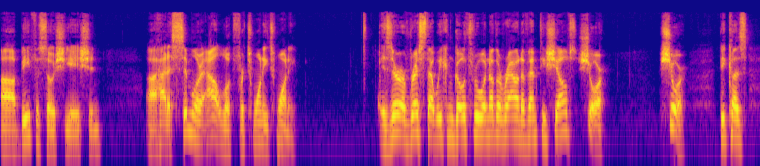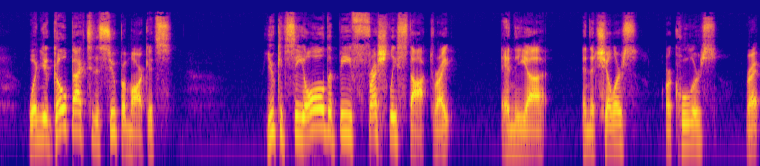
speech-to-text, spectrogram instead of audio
uh, Beef Association uh, had a similar outlook for 2020. Is there a risk that we can go through another round of empty shelves? Sure. Sure. Because when you go back to the supermarkets, you could see all the beef freshly stocked, right? In the uh, in the chillers or coolers, right?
